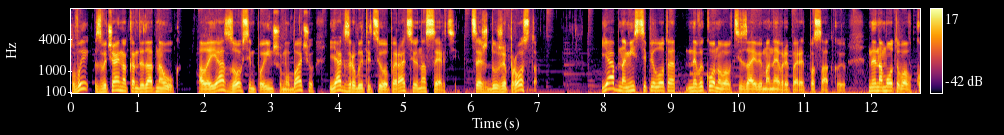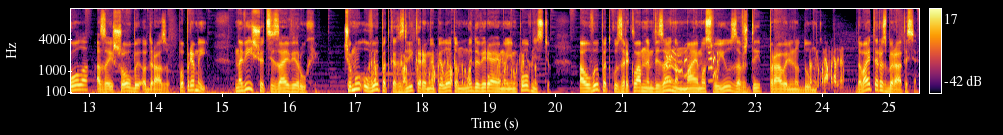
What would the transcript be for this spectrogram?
ви, звичайно, кандидат наук, але я зовсім по-іншому бачу, як зробити цю операцію на серці. Це ж дуже просто. Я б на місці пілота не виконував ці зайві маневри перед посадкою, не намотував кола, а зайшов би одразу по прямий. Навіщо ці зайві рухи? Чому у випадках з лікарем і пілотом ми довіряємо їм повністю, а у випадку з рекламним дизайном маємо свою завжди правильну думку? Давайте розбиратися.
